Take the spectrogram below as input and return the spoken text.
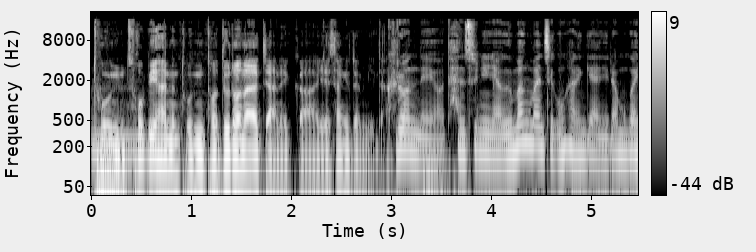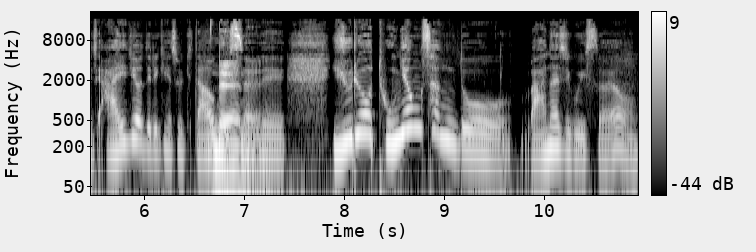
돈 음. 소비하는 돈 더 늘어나지 않을까 예상이 됩니다. 그렇네요. 단순히 그냥 음악만 제공하는 게 아니라 뭔가 이제 아이디어들이 계속 나오고 네네. 있어요. 네. 유료 동영상도 많아지고 있어요.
